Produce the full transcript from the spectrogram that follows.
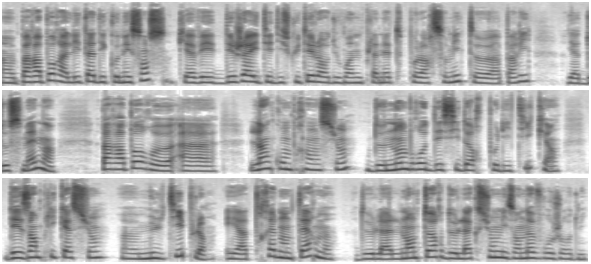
Euh, par rapport à l'état des connaissances qui avait déjà été discuté lors du One Planet Polar Summit euh, à Paris il y a deux semaines, par rapport à l'incompréhension de nombreux décideurs politiques des implications multiples et à très long terme de la lenteur de l'action mise en œuvre aujourd'hui.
